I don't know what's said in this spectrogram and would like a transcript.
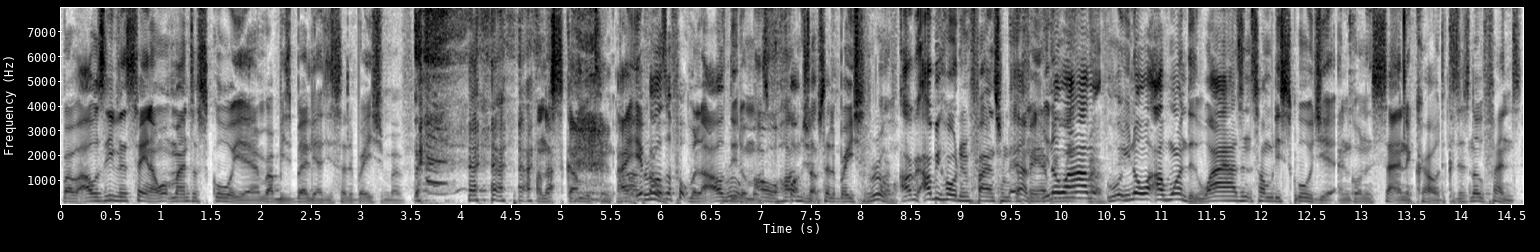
Bro, I was even saying I want man to score, yeah, and rub his belly as his celebration, bro. on a scummy thing. Aye, if I was a footballer, I would do the most Oh, fucked 100. up celebration. Bro. I'll, I'll be holding fans from the Fam, FA. you every know what? Week, haven't- bruv. well, you know what? I wondered why hasn't somebody scored yet and gone and sat in the crowd because there's no fans.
